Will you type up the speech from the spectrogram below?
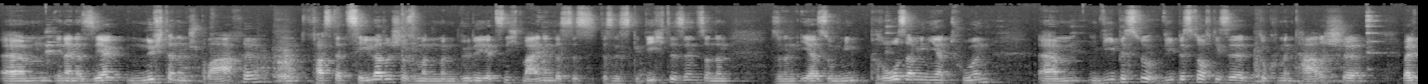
ähm, in einer sehr nüchternen Sprache und fast erzählerisch. Also man, man würde jetzt nicht meinen, dass es, dass es Gedichte sind, sondern, sondern eher so Prosa-Miniaturen. Ähm, wie, bist du, wie bist du auf diese dokumentarische, weil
